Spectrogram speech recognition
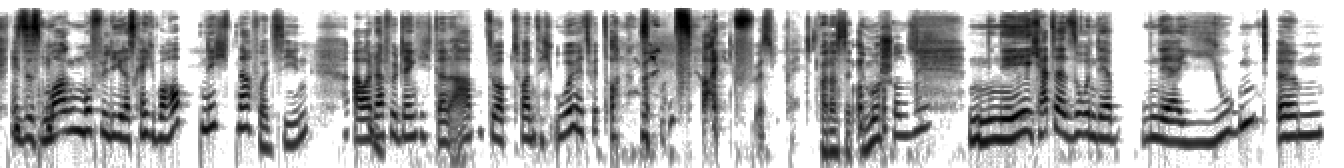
dieses Morgenmuffelige, das kann ich überhaupt nicht nachvollziehen. Aber dafür denke ich dann abends so ab 20 Uhr, jetzt wird es auch langsam Zeit fürs Bett. War das denn immer schon so? Nee, ich hatte so in der, in der Jugend ähm,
